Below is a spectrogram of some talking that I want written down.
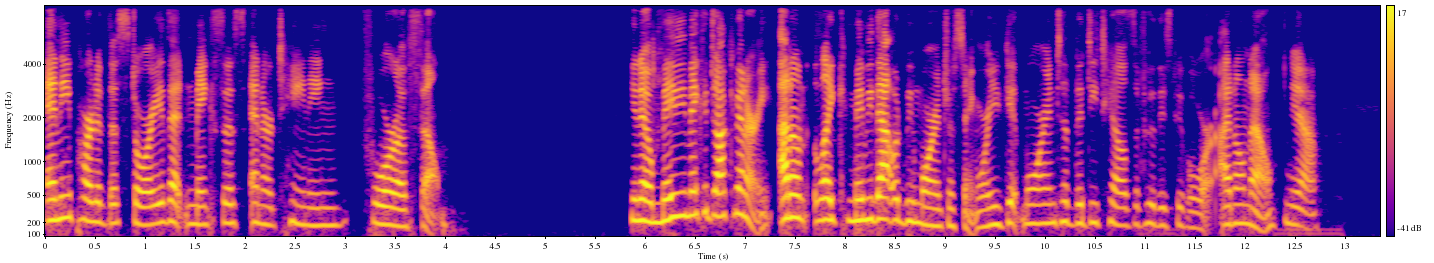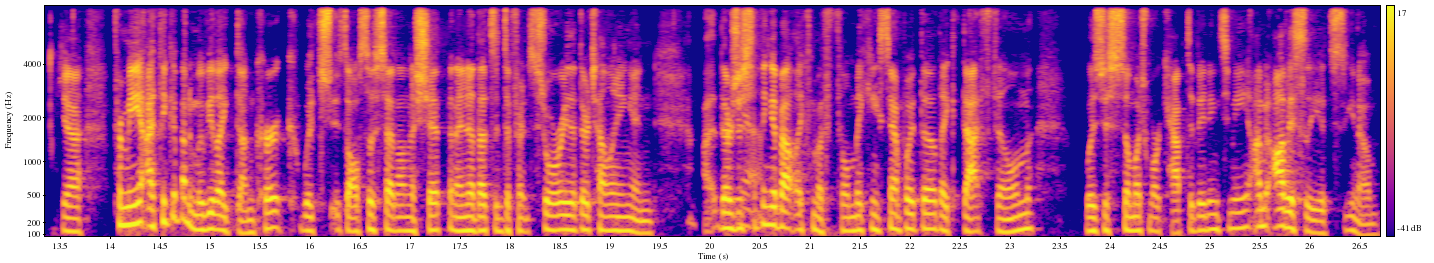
any part of the story that makes us entertaining for a film you know, maybe make a documentary. I don't like maybe that would be more interesting where you get more into the details of who these people were. I don't know. Yeah. Yeah. For me, I think about a movie like Dunkirk, which is also set on a ship. And I know that's a different story that they're telling. And uh, there's just Yeah. something about, like, from a filmmaking standpoint, though, like that film was just so much more captivating to me. I mean, obviously, it's, you know,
